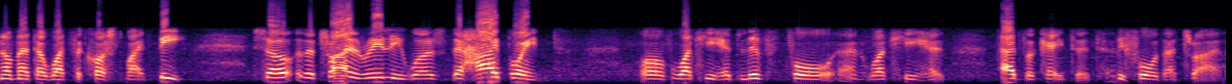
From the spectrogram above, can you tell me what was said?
no matter what the cost might be. So the trial really was the high point of what he had lived for and what he had advocated before that trial.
